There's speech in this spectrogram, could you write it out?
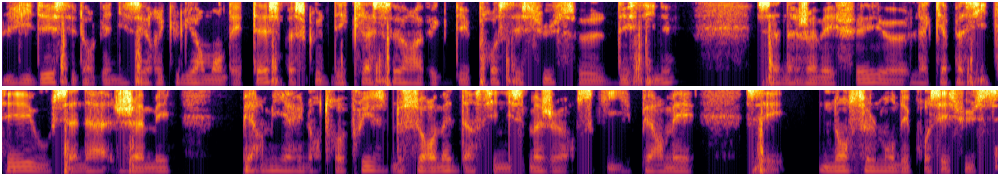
l'idée c'est d'organiser régulièrement des tests parce que des classeurs avec des processus euh, dessinés, ça n'a jamais fait euh, la capacité ou ça n'a jamais permis à une entreprise de se remettre d'un sinistre majeur. Ce qui permet, c'est non seulement des processus,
